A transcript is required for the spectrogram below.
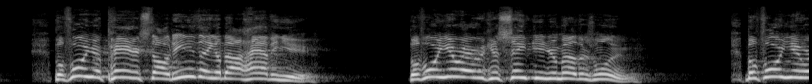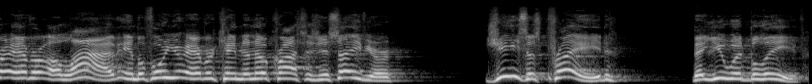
before your parents thought anything about having you, before you were ever conceived in your mother's womb, before you were ever alive, and before you ever came to know Christ as your Savior, Jesus prayed that you would believe.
